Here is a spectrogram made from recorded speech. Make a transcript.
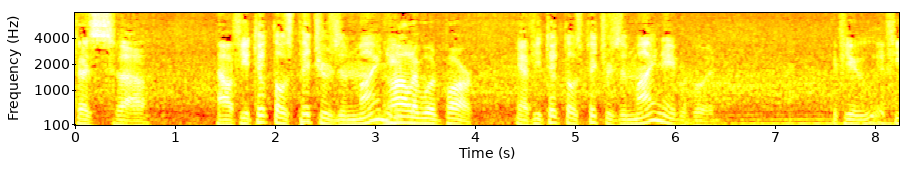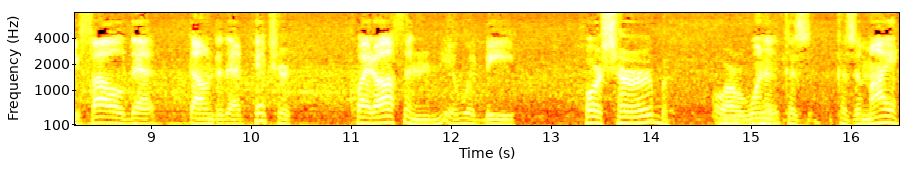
Does uh, now if you took those pictures in my in Hollywood Park. yeah, if you took those pictures in my neighborhood, if you if you followed that down to that picture, quite often it would be horse herb or one of because because in my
